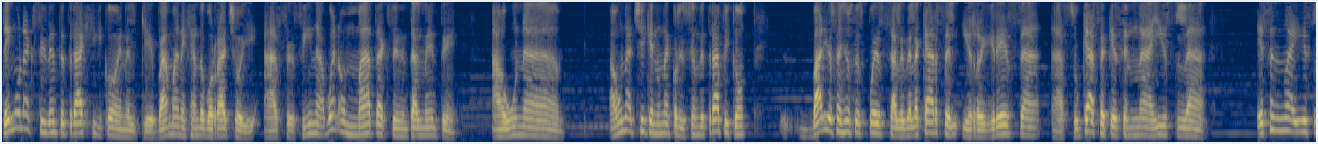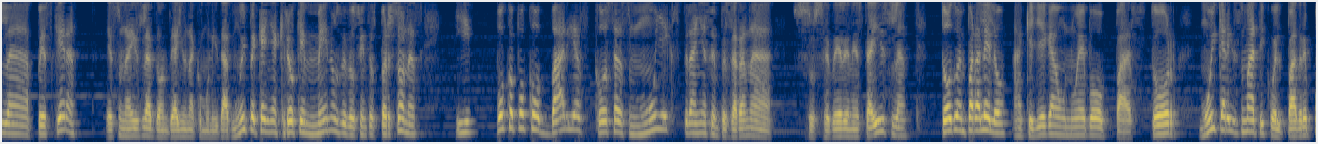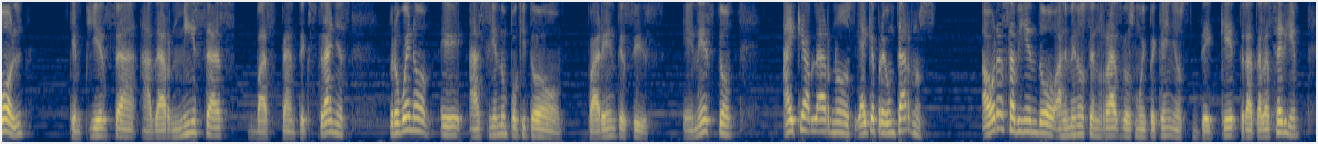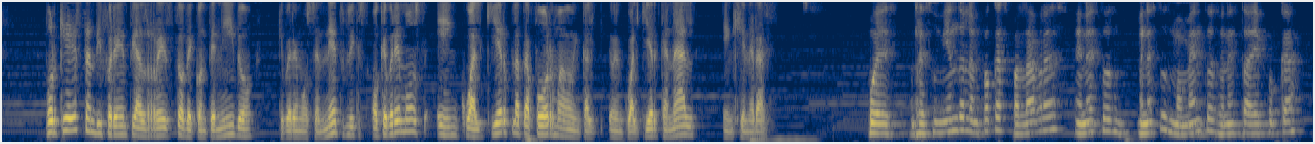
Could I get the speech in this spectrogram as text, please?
tenga un accidente trágico en el que va manejando borracho y asesina, bueno, mata accidentalmente a una, a una chica en una colisión de tráfico, varios años después sale de la cárcel y regresa a su casa, que es en una isla, es en una isla pesquera. Es una isla donde hay una comunidad muy pequeña, creo que menos de 200 personas, y poco a poco varias cosas muy extrañas empezarán a suceder en esta isla, todo en paralelo a que llega un nuevo pastor muy carismático, el padre Paul, que empieza a dar misas bastante extrañas. Pero bueno, eh, haciendo un poquito paréntesis en esto, hay que hablarnos y hay que preguntarnos, ahora sabiendo, al menos en rasgos muy pequeños, de qué trata la serie, ¿por qué es tan diferente al resto de contenido que veremos en Netflix o que veremos en cualquier plataforma o en, cualquier canal en general? Pues resumiéndolo en pocas palabras, en estos, en estos momentos, en esta época,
